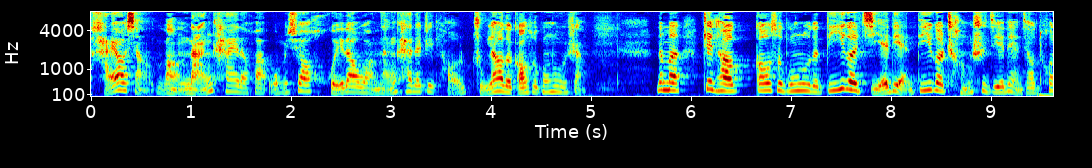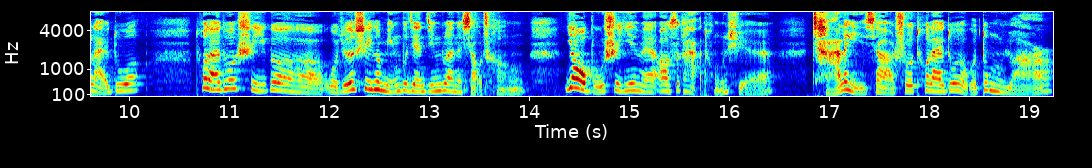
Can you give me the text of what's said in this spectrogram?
还要想往南开的话，我们需要回到往南开的这条主要的高速公路上。那么这条高速公路的第一个节点，第一个城市节点叫托莱多。托莱多是一个，我觉得是一个名不见经传的小城。要不是因为奥斯卡同学查了一下，说托莱多有个动物园儿，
